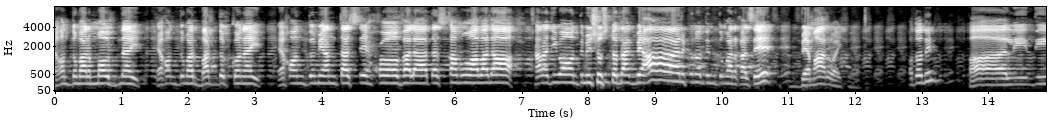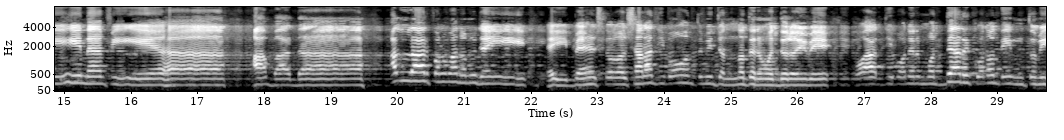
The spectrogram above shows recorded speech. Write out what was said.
এখন তোমার মদ নাই, এখন তোমার বার্ধক্য নাই, এখন তুমি তাসকামু আবাদা। সারা জীবন তুমি সুস্থ থাকবে, আর কোনদিন তোমার কাছে বেমার হয় কতদিন? খালিদিন আবাদা। আল্লাহর ফরমান অনুযায়ী এই বেহেশত হলো সারা জীবন তুমি জন্নতের মধ্যে রইবে আর জীবনের মধ্যে আর কোনোদিন তুমি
